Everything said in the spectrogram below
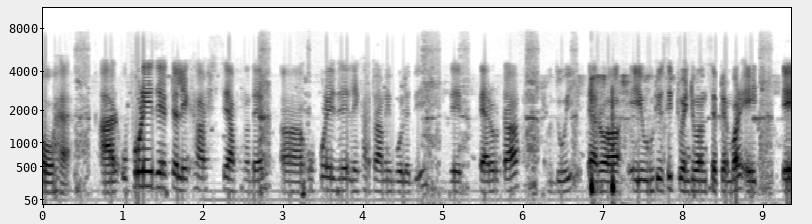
ও হ্যাঁ। আর উপরে যে একটা লেখা আসছে আপনাদের আহ, উপরে যে লেখাটা আমি বলে দিই যে তেরোটা দুই তেরো UTC twenty one September eight A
